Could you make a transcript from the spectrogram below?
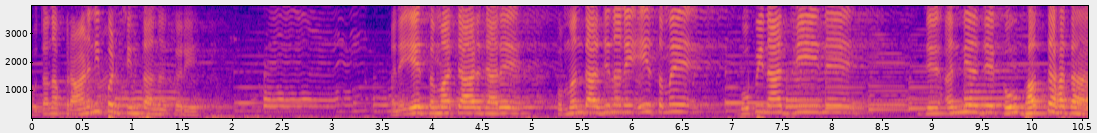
પોતાના પ્રાણની પણ ચિંતા ન કરી. અને એ સમાચાર જ્યારે કુમનદાસજીના ને એ સમયે ગોપીનાથજીને જે અન્ય જે ગૌ ભક્ત હતા,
